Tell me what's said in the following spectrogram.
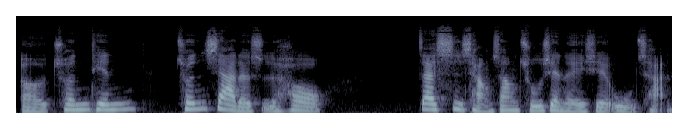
呃春天春夏的时候在市场上出现的一些物产。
